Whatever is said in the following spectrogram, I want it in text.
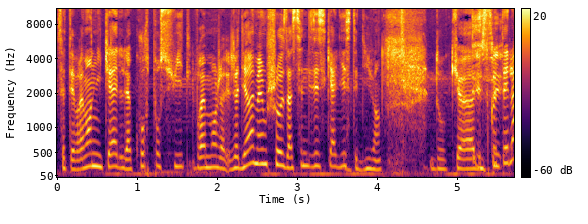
C'était vraiment nickel. La course poursuite, vraiment, j'allais j'allais dire la même chose. La scène des escaliers, c'était divin. Donc, euh, de ce c'est- côté-là,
